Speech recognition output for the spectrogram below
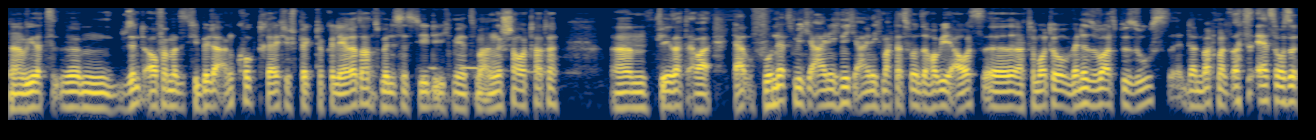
Na, wie gesagt, ähm, sind auch, wenn man sich die Bilder anguckt, relativ spektakuläre Sachen, zumindest die, die ich mir jetzt mal angeschaut hatte. Ähm, wie gesagt, aber da wundert es mich eigentlich nicht. Eigentlich macht das für unser Hobby aus, äh, nach dem Motto, wenn du sowas besuchst, dann macht man es als erstes so,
